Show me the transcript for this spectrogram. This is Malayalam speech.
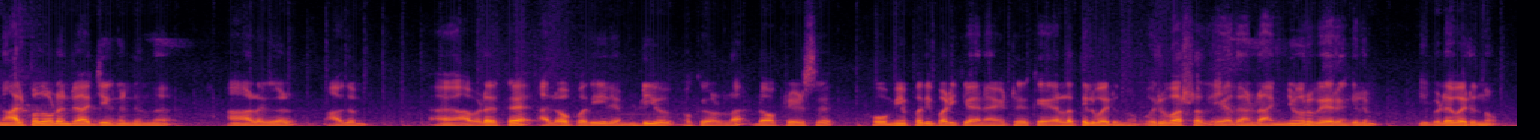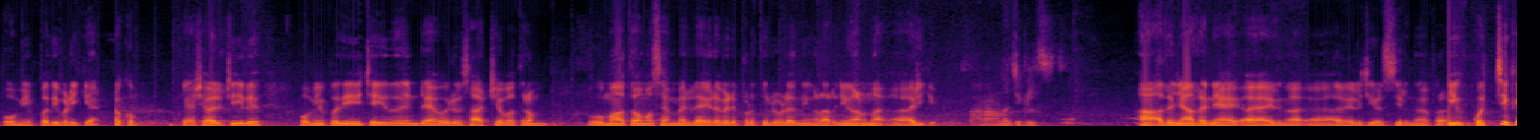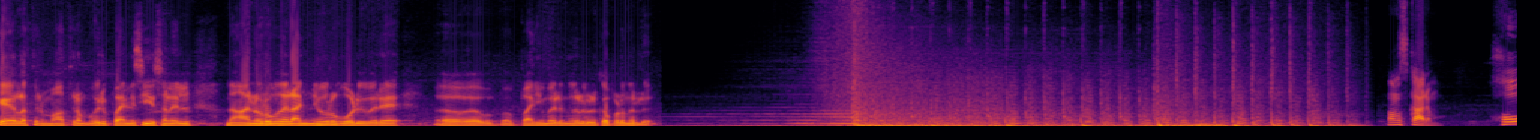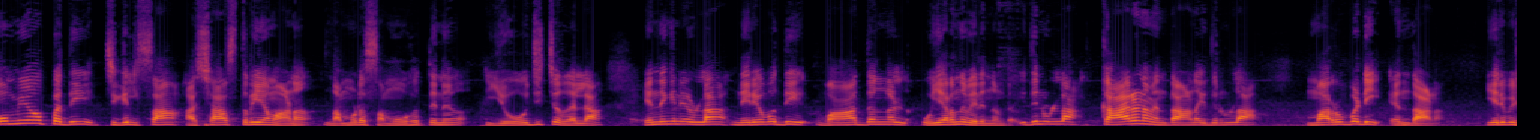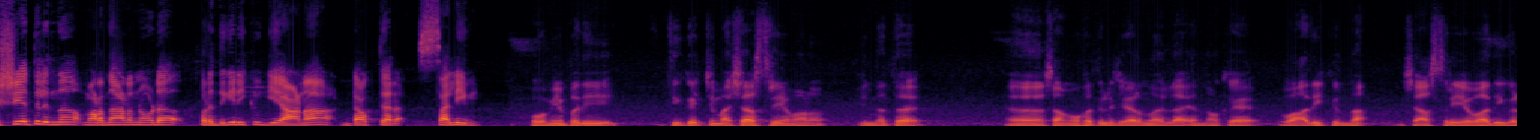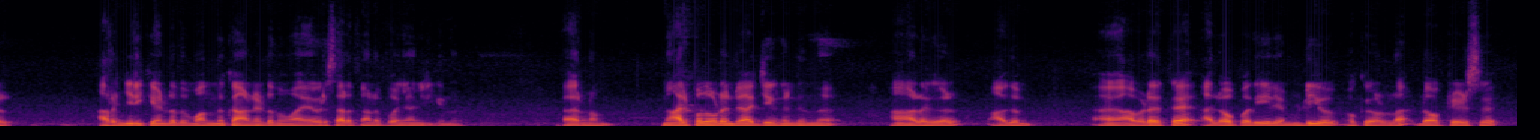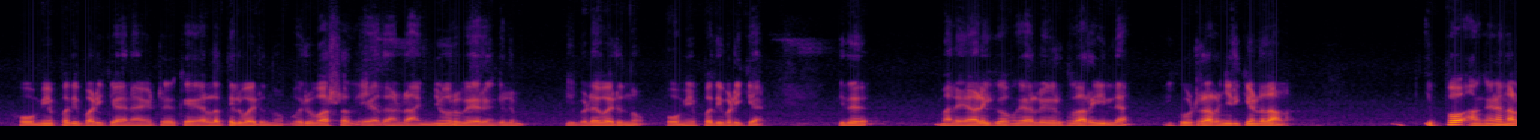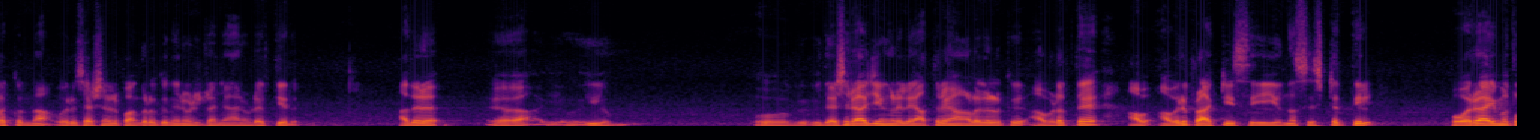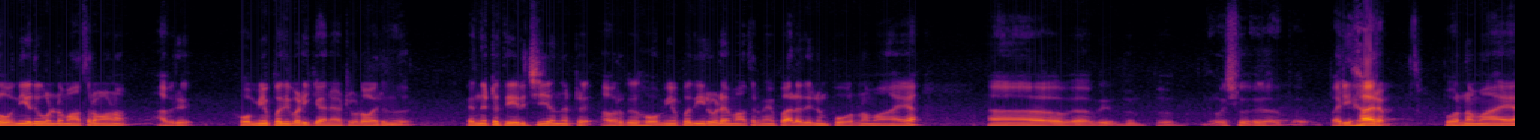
നാൽപ്പതോളം രാജ്യങ്ങളിൽ നിന്ന് ആളുകൾ അതും അവിടെയൊക്കെ അലോപ്പതിയിൽ എം ഡി ഒക്കെയുള്ള ഡോക്ടേഴ്സ് ഹോമിയോപ്പതി പഠിക്കാനായിട്ട് കേരളത്തിൽ വരുന്നു. ഒരു വർഷം ഏതാണ്ട് അഞ്ഞൂറ് പേരെങ്കിലും ഇവിടെ വരുന്നു ഹോമിയോപ്പതി പഠിക്കാൻ. നോക്കും കാഷ്വാലിറ്റിയിൽ ഹോമിയോപ്പതി ചെയ്തതിന്റെ ഒരു സാക്ഷ്യപത്രം ഉമാ തോമസ് എം എൽ എയുടെ വെളിപ്പെടുത്തലിലൂടെ നിങ്ങൾ അറിഞ്ഞു കാണുന്ന ആയിരിക്കും. സാറാണ് ചികിത്സിച്ചത്. അത് ഞാൻ തന്നെ ആയി- ആയിരുന്നു അതിൽ ചികിത്സിച്ചിരുന്നത്. ഈ കൊച്ചു കേരളത്തിൽ മാത്രം ഒരു പനി സീസണിൽ നാനൂറ് മുതൽ അഞ്ഞൂറ് കോടി വരെ പനിമരുന്നുകൾ വിൽക്കപ്പെടുന്നുണ്ട്. നമസ്കാരം. ഹോമിയോപ്പതി ചികിത്സ അശാസ്ത്രീയമാണ് നമ്മുടെ സമൂഹത്തിന് യോജിച്ചതല്ല എന്നിങ്ങനെയുള്ള നിരവധി വാദങ്ങൾ ഉയർന്നു വരുന്നുണ്ട്. ഇതിനുള്ള കാരണം എന്താണ്? ഇതിനുള്ള മറുപടി എന്താണ്? ഈ ഒരു വിഷയത്തിൽ ഇന്ന് മറുനാടനോട് പ്രതികരിക്കുകയാണ് ഡോക്ടർ സലീം. ഹോമിയോപ്പതി തികച്ചും അശാസ്ത്രീയമാണ്. ഇന്നത്തെ സമൂഹത്തിൽ ചേർന്നതല്ല എന്നൊക്കെ വാദിക്കുന്ന ശാസ്ത്രീയവാദികൾ അറിഞ്ഞിരിക്കേണ്ടതും വന്ന് കാണേണ്ടതുമായ ഒരു സ്ഥലത്താണ് ഇപ്പോൾ ഞാനിരിക്കുന്നത്. കാരണം നാൽപ്പതോളം രാജ്യങ്ങളിൽ നിന്ന് ആളുകൾ അതും അവിടെയൊക്കെ അലോപ്പതിയിൽ എം ഡി ഒക്കെയുള്ള ഡോക്ടേഴ്സ് ഹോമിയോപ്പതി പഠിക്കാനായിട്ട് കേരളത്തിൽ വരുന്നു. ഒരു വർഷം ഏതാണ്ട് അഞ്ഞൂറ് പേരെങ്കിലും ഇവിടെ വരുന്നു ഹോമിയോപ്പതി പഠിക്കാൻ. ഇത് മലയാളിക്കോ കേരളീയർക്കോ അറിയില്ല. ഇക്കൂട്ടർ അറിഞ്ഞിരിക്കേണ്ടതാണ്. ഇപ്പോൾ അങ്ങനെ നടക്കുന്ന ഒരു സെഷനിൽ പങ്കെടുക്കുന്നതിന് വേണ്ടിയിട്ടാണ് ഞാനിവിടെ എത്തിയത്. അത് ഈ വിദേശ രാജ്യങ്ങളിലെ അത്രയും ആളുകൾക്ക് അവിടുത്തെ അവർ പ്രാക്ടീസ് ചെയ്യുന്ന സിസ്റ്റത്തിൽ പോരായ്മ തോന്നിയത് കൊണ്ട് മാത്രമാണ് അവർ ഹോമിയോപ്പതി പഠിക്കാനായിട്ട് ഇവിടെ വരുന്നത്. എന്നിട്ട് തിരിച്ചു ചെന്നിട്ട് അവർക്ക് ഹോമിയോപ്പതിയിലൂടെ മാത്രമേ പലതിലും പൂർണമായ പരിഹാരം പൂർണമായ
